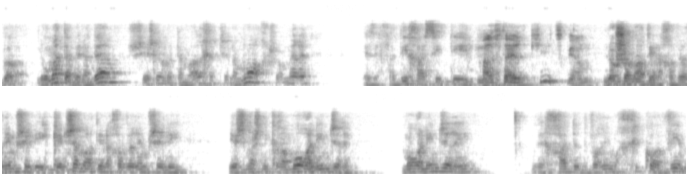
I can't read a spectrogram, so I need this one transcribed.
לא, לעומת הבן אדם, שיש לנו את המערכת של המוח, שאומרת, איזה פדיחה עשיתי, מערכת הערכית גם. לא שמרתי על החברים שלי, כן שמרתי על החברים שלי. יש מה שנקרא moral injury. moral injury זה אחד הדברים הכי כואבים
